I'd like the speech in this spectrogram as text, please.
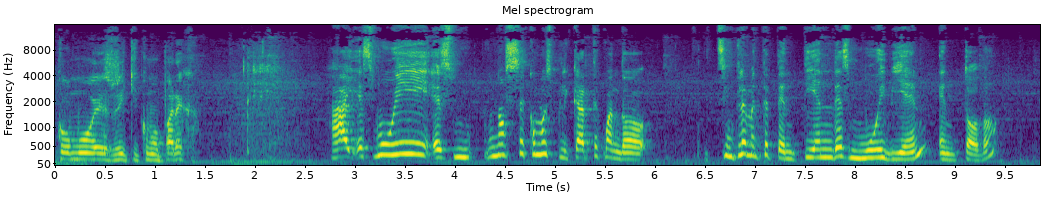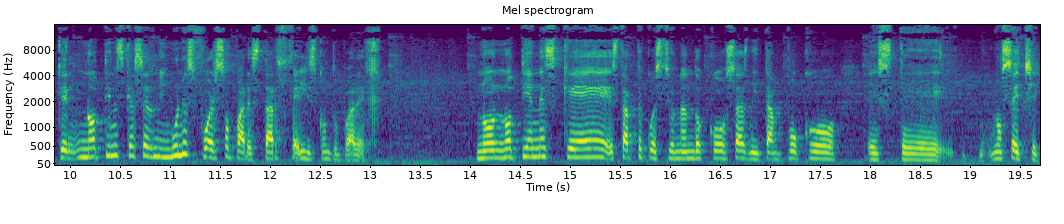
¿Cómo es Ricky como pareja? Ay, es muy, es, no sé cómo explicarte cuando simplemente te entiendes muy bien en todo, que no tienes que hacer ningún esfuerzo para estar feliz con tu pareja. No, no tienes que estarte cuestionando cosas, ni tampoco, este, no sé, che-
